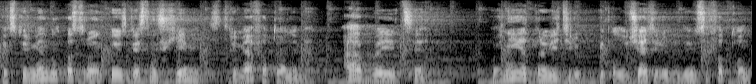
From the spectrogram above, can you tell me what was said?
Эксперимент был построен по известной схеме с тремя фотонами А, Б и С. В ней отправителю и получателю выдаются фотон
